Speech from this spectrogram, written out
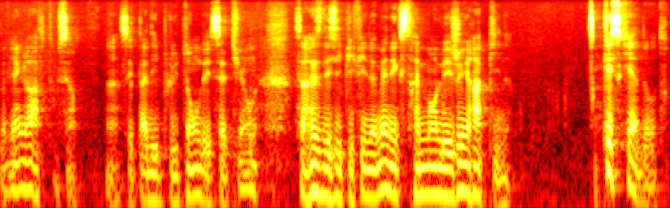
C'est bien grave tout ça. C'est pas des Plutons, des Saturnes, ça reste des épiphénomènes extrêmement légers et rapides. Qu'est-ce qu'il y a d'autre?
